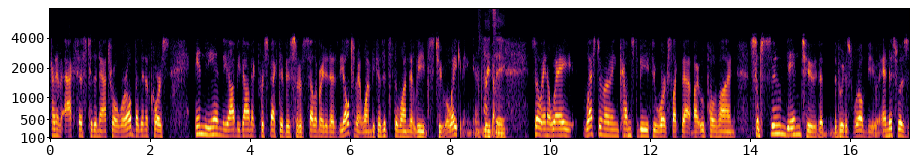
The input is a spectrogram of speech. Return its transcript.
kind of access to the natural world. But then, of course, in the end, the Abhidhammic perspective is sort of celebrated as the ultimate one because it's the one that leads to awakening and freedom. So, in a way, Western learning comes to be through works like that by U Hpo Hlaing, subsumed into the, the Buddhist worldview. And this was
